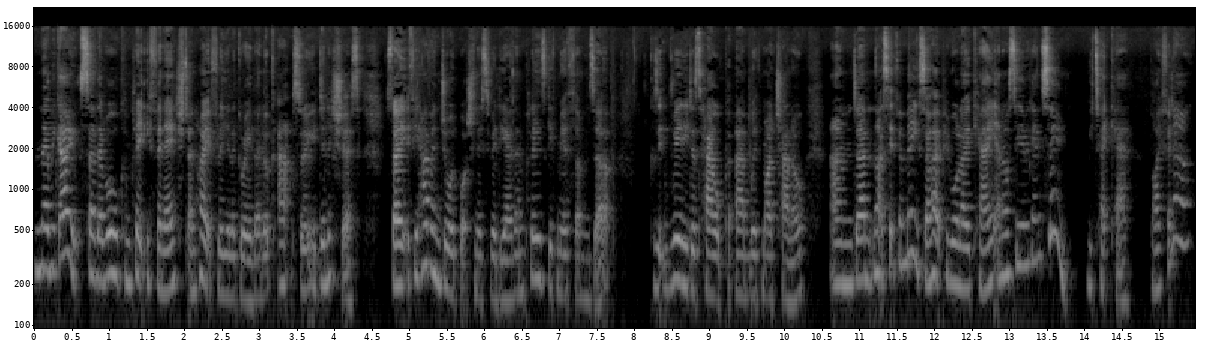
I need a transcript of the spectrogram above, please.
And there we go. So they're all completely finished and hopefully you'll agree they look absolutely delicious. So if you have enjoyed watching this video, then please give me a thumbs up because it really does help um, with my channel. And um, that's it for me. So I hope you're all okay and I'll see you again soon. You take care. Bye for now.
